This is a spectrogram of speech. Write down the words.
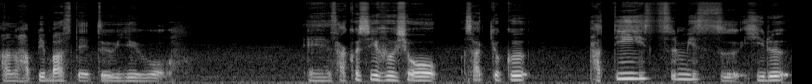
あの、ハッピーバースデートゥーユーを、えー作詞不詳、作曲、パティ・スミス・ヒル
